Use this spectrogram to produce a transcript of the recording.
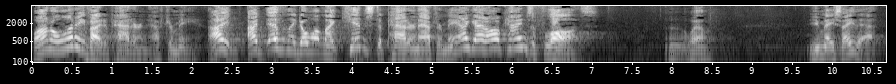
Well, I don't want anybody to pattern after me. I, I definitely don't want my kids to pattern after me. I got all kinds of flaws. Uh, well, you may say that,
